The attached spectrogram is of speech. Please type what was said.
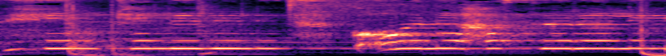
සිහින් කෙඳිරිලි කෝන හසරලි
